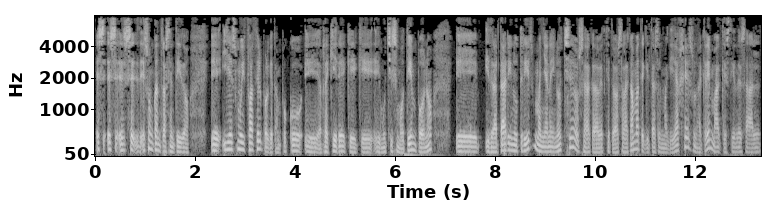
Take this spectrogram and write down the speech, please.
es, un contrasentido. Eh, y es muy fácil porque tampoco eh, requiere que, eh, muchísimo tiempo, ¿no? hidratar y nutrir mañana y noche, o sea, cada vez que te vas a la cama te quitas el maquillaje, es una crema que extiendes al,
